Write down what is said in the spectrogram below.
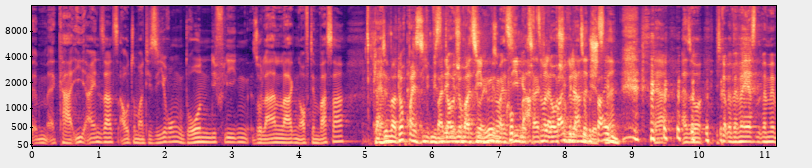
ähm, KI-Einsatz, Automatisierung, Drohnen, die fliegen, Solaranlagen auf dem Wasser. Vielleicht sind wir doch bei sieben. Wir sind, glaube ich, schon bei sieben, bei sieben, acht sind wir, glaube ich, schon gelandet jetzt. Ne? Ja, also ich glaube, wenn wir jetzt, wenn wir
